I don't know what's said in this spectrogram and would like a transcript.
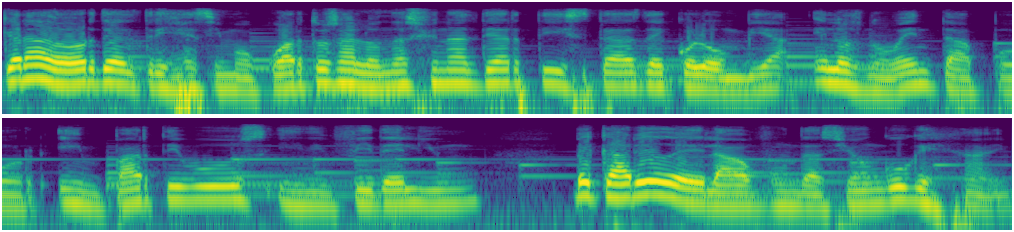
Ganador del 34 Salón Nacional de Artistas de Colombia en los 90 por Impartibus Infidelium, becario de la Fundación Guggenheim.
